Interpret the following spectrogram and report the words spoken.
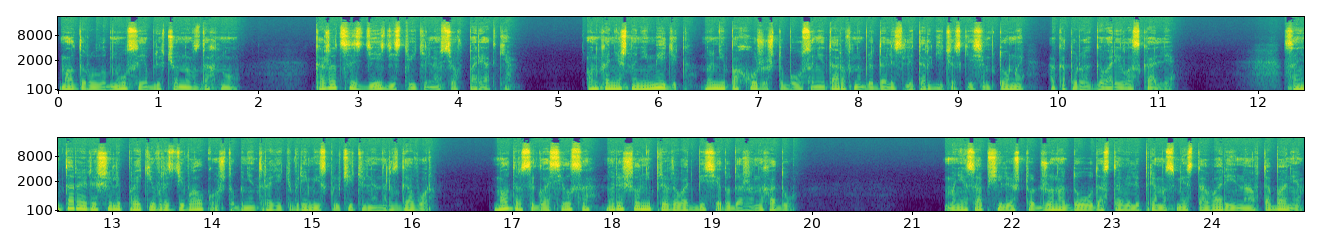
Малдер улыбнулся и облегченно вздохнул. «Кажется, здесь действительно все в порядке». Он, конечно, не медик, но не похоже, чтобы у санитаров наблюдались летаргические симптомы, о которых говорила Скалли. Санитары решили пройти в раздевалку, чтобы не тратить время исключительно на разговор. Малдер согласился, но решил не прерывать беседу даже на ходу. «Мне сообщили, что Джона Доу доставили прямо с места аварии на автобане».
